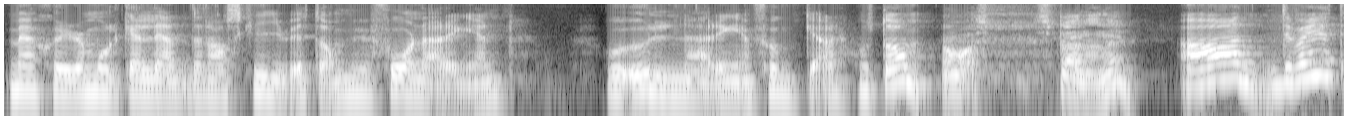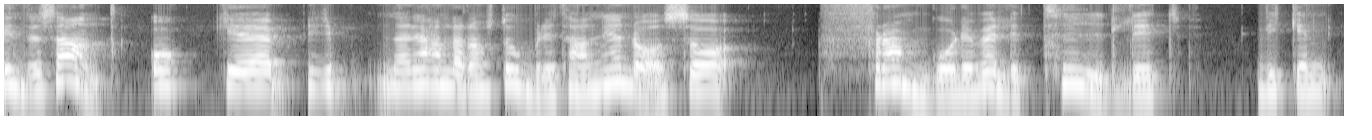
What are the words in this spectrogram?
människor i de olika länderna har skrivit om hur fårnäringen och ullnäringen funkar hos dem. Ja, spännande! Ja, det var jätteintressant och eh, när det handlade om Storbritannien då så framgår det väldigt tydligt vilken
